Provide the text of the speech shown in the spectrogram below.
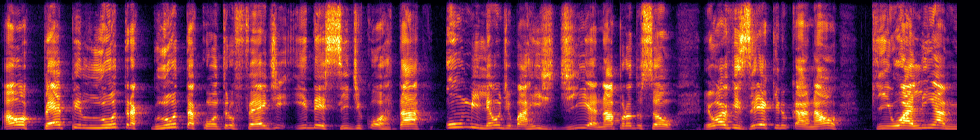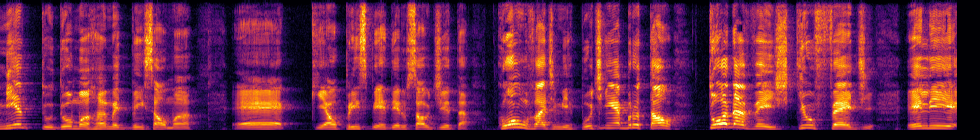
A OPEP luta, luta contra o Fed e decide cortar um milhão de barris dia na produção. Eu avisei aqui no canal que o alinhamento do Mohammed bin Salman, é, que é o príncipe herdeiro saudita, com o Vladimir Putin é brutal. Toda vez que o Fed ele,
